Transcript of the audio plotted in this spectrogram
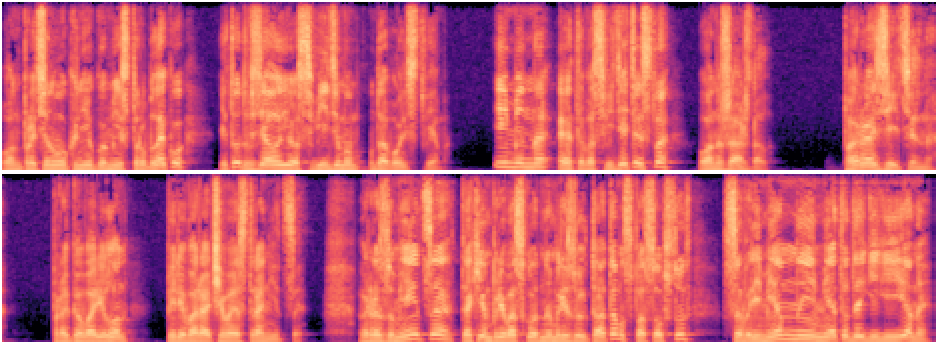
Он протянул книгу мистеру Блэку, и тот взял ее с видимым удовольствием. Именно этого свидетельства он жаждал. «Поразительно», — проговорил он, переворачивая страницы. — Разумеется, таким превосходным результатом способствуют современные методы гигиены.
